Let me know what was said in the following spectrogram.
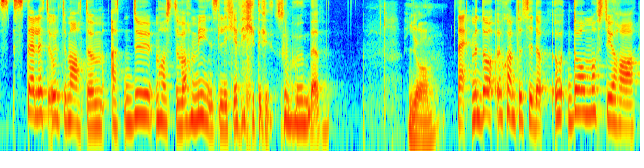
ställ ett ultimatum att du måste vara minst lika viktig som hunden. Ja, Nej, men då, skämt åsido. De måste ju ha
